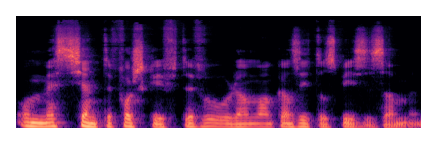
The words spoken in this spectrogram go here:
og mest kjente forskrifter for hvordan man kan sitte og spise sammen.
